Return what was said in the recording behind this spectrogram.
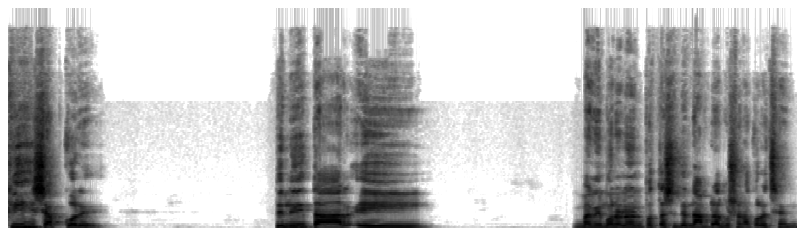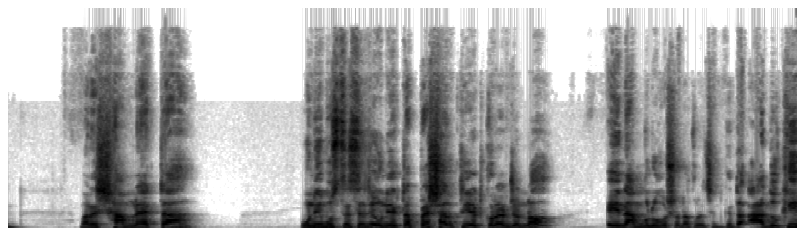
কি হিসাব করে তিনি তার এই মানে মনোনয়ন প্রত্যাশীদের নামটা ঘোষণা করেছেন মানে সামনে একটা, উনি বুঝতেছে যে উনি একটা প্রেশার ক্রিয়েট করার জন্য এই নামগুলো ঘোষণা করেছেন। কিন্তু আদৌ কি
